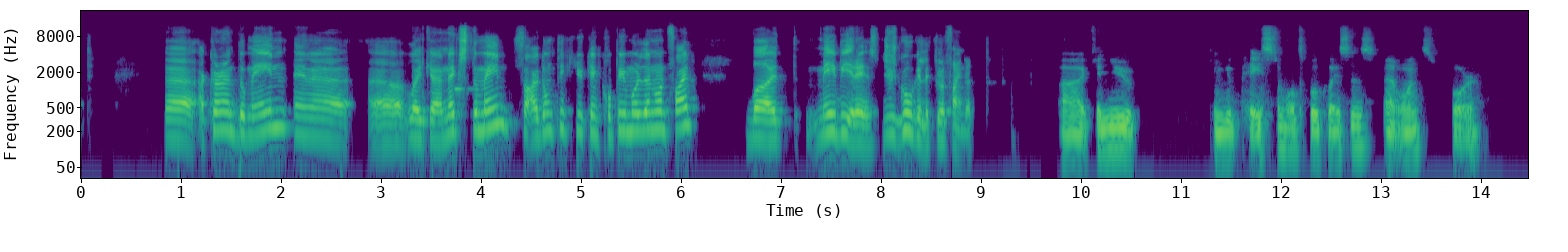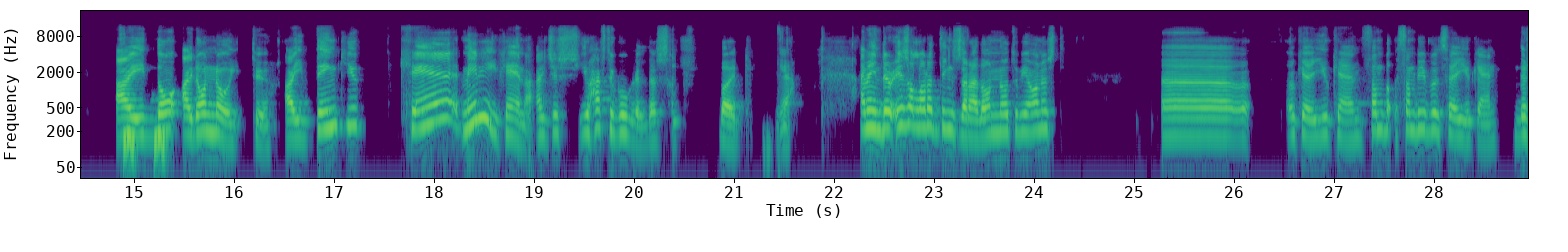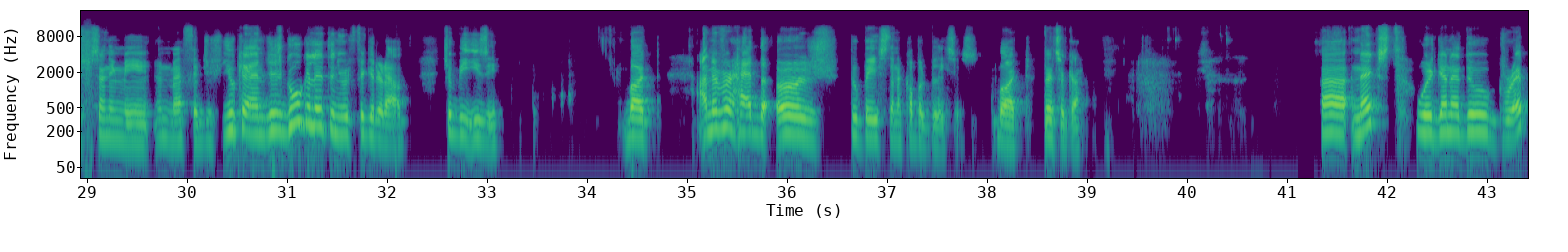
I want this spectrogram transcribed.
uh, a current domain and a, uh, like a next domain. So I don't think you can copy more than one file, but maybe it is. Just Google it, you'll find it. Uh, can you can you paste to multiple places at once or I don't I don't know too. I think you can maybe you can. I just you have to Google this. But yeah. I mean there is a lot of things that I don't know to be honest. Uh okay, you can. Some some people say you can. They're sending me a message. If you can, just Google it and you'll figure it out. It Should be easy. But I never had the urge to paste in a couple places, but that's okay. Uh, next, we're gonna do grep.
